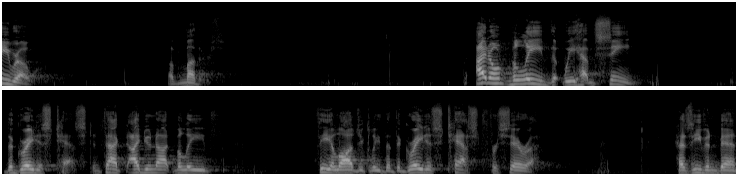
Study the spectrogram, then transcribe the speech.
hero of mothers. I don't believe that we have seen the greatest test. In fact, I do not believe theologically that the greatest test for Sarah has even been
